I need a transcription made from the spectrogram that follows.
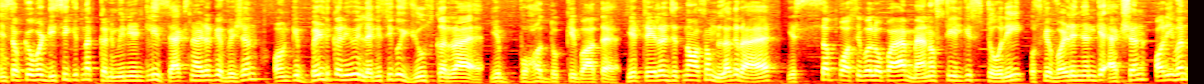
इन सब के ऊपर डीसी कितना कन्वीनियंटली जैक स्नाइडर के विजन और उनकी बिल्ड करी हुई लेगेसी को यूज़ कर रहा है। ये बहुत दुख की बात है। ये ट्रेलर जितना औसम लग रहा है, ये सब पॉसिबल हो पाया मैन ऑफ़ स्टील की स्टोरी उसके वर्ल्ड इंजन के एक्शन और इवन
